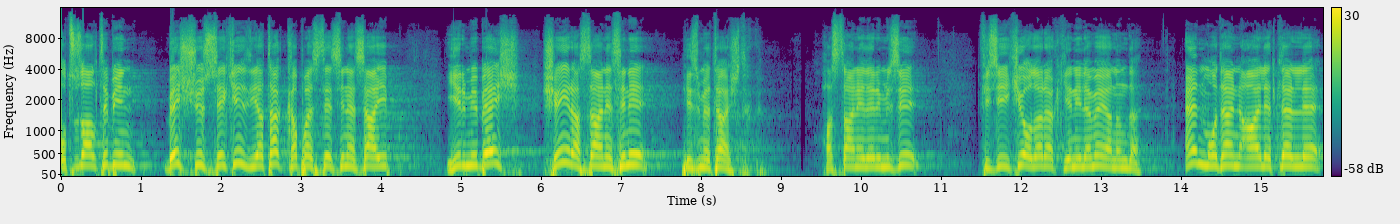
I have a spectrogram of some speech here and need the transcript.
36.508 yatak kapasitesine sahip 25 şehir hastanesini hizmete açtık. Hastanelerimizi fiziki olarak yenileme yanında en modern aletlerle,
